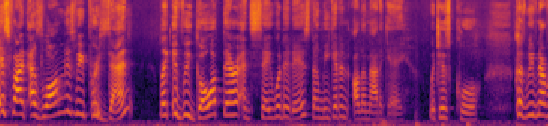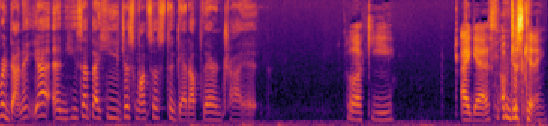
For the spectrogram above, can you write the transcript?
it's fine. As long as we present like if we go up there and say what it is then we get an automatic a which is cool because we've never done it yet and he said that he just wants us to get up there and try it lucky. I guess. I'm just kidding.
